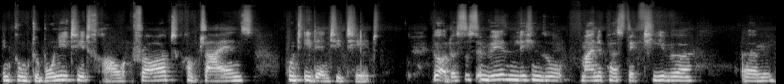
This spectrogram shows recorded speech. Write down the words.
in puncto Bonität, Fraud, Compliance und Identität. Ja, das ist im Wesentlichen so meine Perspektive ähm,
